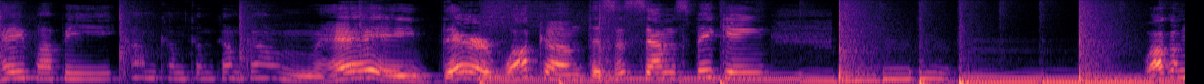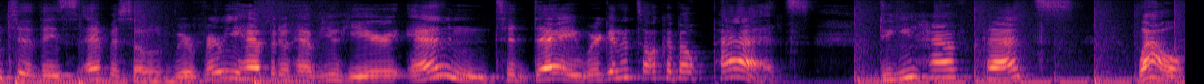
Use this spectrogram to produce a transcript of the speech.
Hey, puppy, come, come, come, come, come. Hey there, welcome. This is Sam speaking. Welcome to this episode. We're very happy to have you here, and today we're gonna talk about pets. Do you have pets? Well,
